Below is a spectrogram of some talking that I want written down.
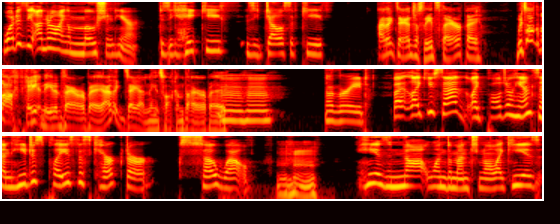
what is the underlying emotion here? Does he hate Keith? Is he jealous of Keith? I think Dan just needs therapy. We talk about Peyton needed therapy. I think Dan needs fucking therapy. Mm-hmm. Agreed. But like you said, like Paul Johansson, he just plays this character so well. Mm-hmm. He is not one dimensional. Like he is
